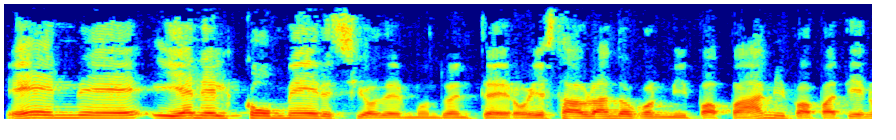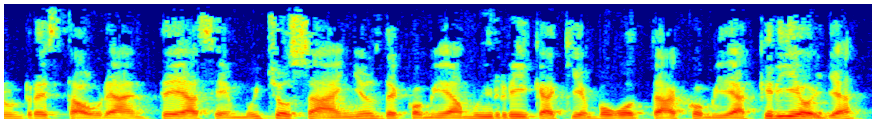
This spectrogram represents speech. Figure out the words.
en, eh, y en el comercio del mundo entero. Hoy estaba hablando con mi papá, mi papá tiene un restaurante hace muchos años de comida muy rica aquí en Bogotá, comida criolla,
